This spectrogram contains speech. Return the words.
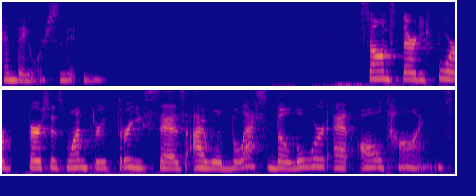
and they were smitten. Psalms 34, verses 1 through 3 says, I will bless the Lord at all times.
